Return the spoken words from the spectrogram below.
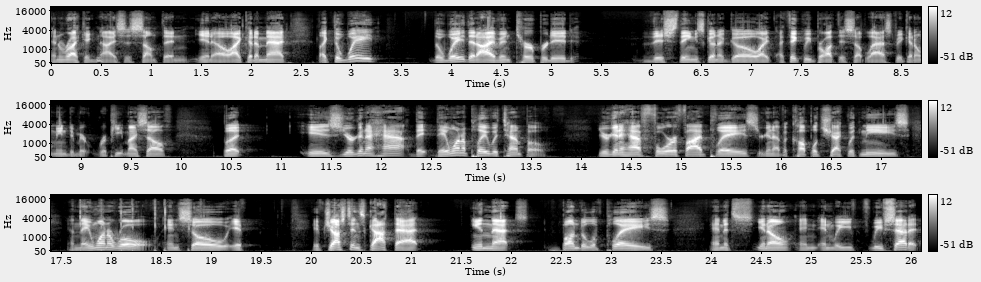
and recognizes something, you know, I could imagine like the way the way that I've interpreted this thing's going to go. I, I, think we brought this up last week. I don't mean to repeat myself, but is you're going to have they, they want to play with tempo. You're going to have four or five plays. You're going to have a couple check with me's, and they want to roll. And so if if Justin's got that in that bundle of plays, and it's you know, and and we we've said it,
